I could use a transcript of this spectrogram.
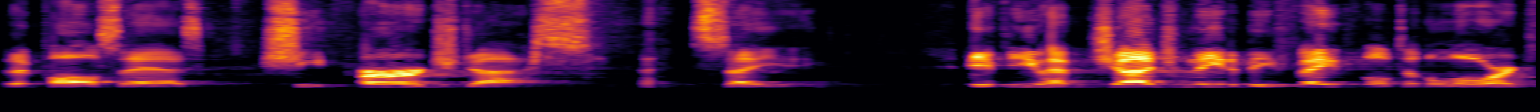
that Paul says, She urged us, saying, If you have judged me to be faithful to the Lord,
